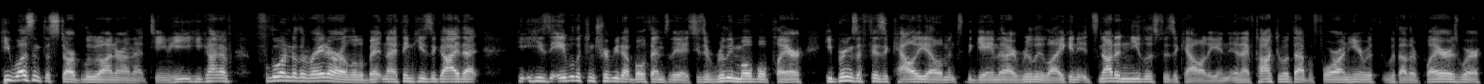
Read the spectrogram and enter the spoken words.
he wasn't the star blue liner on that team. He he kind of flew under the radar a little bit, and I think he's a guy that he's able to contribute at both ends of the ice. He's a really mobile player. He brings a physicality element to the game that I really like, and it's not a needless physicality. And, and I've talked about that before on here with with other players where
